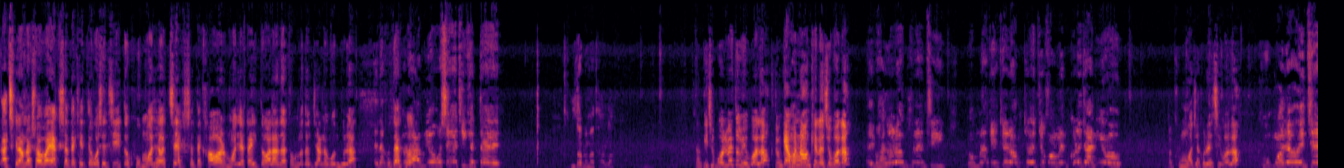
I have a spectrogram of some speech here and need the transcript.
আজকে আমরা সবাই একসাথে খেতে বসেছি তো খুব মজা হচ্ছে একসাথে খাওয়ার মজাটাই তো আলাদা তোমরা তো জানো বন্ধুরা। দেখো। দেখো। আমিও বসে গেছি খেতে। যাবে না থালা। কিছু বলবে তুমি বলো? তুমি কেমন রং খেলেছো বলো? আমি ভালো রং খেলেছি। তোমরা কে কে রং খেলেছো কমেন্ট করে জানিও। খুব মজা করেছি বলো। খুব মজা হয়েছে।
